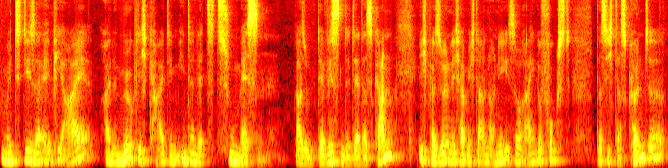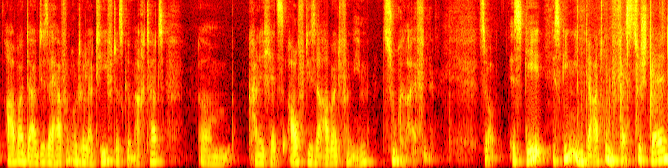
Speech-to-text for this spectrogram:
mit dieser API eine Möglichkeit im Internet zu messen. Also der Wissende, der das kann. Ich persönlich habe mich da noch nie so reingefuchst, dass ich das könnte. Aber da dieser Herr von Ultralativ das gemacht hat, ähm, kann ich jetzt auf diese Arbeit von ihm zugreifen. So, es, geht, es ging ihm darum festzustellen,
